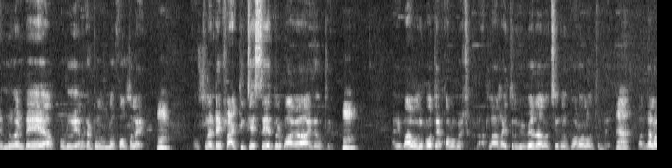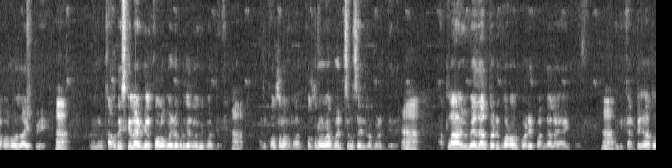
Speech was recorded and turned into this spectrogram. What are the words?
ఎందుకంటే అప్పుడు వెనకటంలో కొలతలే. కొలతలు అంటే ప్రాక్టీస్ చేస్తే ఎద్దులు బాగా ఇదవుతాయి. అవి బాగా వంగిపోతాయి కొలం పెట్టుకుని. అట్లా రైతులకు విభేదాలు వచ్చి గొడవలు అవుతుంటాయి ఆ. పందాలు ఒక రోజు ఆ. నేను కర్ర తీసుకెళ్ళి ఆడికి వెళ్ళి కొలం పోయేటప్పుడు అది వంగిపోద్ది ఆ. అది కొలతలో రాదు కొలతలో రాకపోతే చిన్న సైజులో పడుతుంది. అట్లా విభేదాలతోటి గొడవలు పడి పందాలు ఆ. ఇది కరెక్ట్ కాదు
